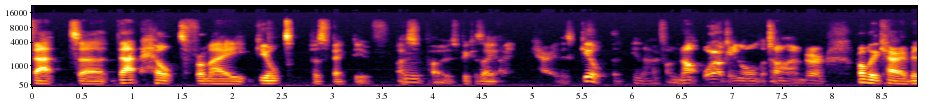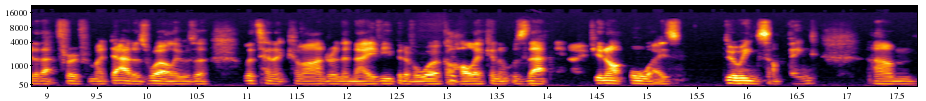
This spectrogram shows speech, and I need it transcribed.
that uh, that helped from a guilt perspective, I mm. suppose, because I, I, carry this guilt that you know if I'm not working all the time, probably carry a bit of that through from my dad as well. He was a lieutenant commander in the navy, bit of a workaholic, and it was that you know if you're not always doing something. Um,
